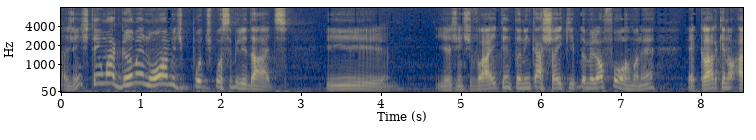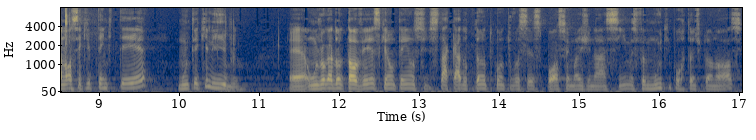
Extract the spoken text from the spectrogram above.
a gente tem uma gama enorme de, de possibilidades. E, e a gente vai tentando encaixar a equipe da melhor forma, né? É claro que a nossa equipe tem que ter muito equilíbrio. É, um jogador talvez que não tenha se destacado tanto quanto vocês possam imaginar assim, mas foi muito importante para nós,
